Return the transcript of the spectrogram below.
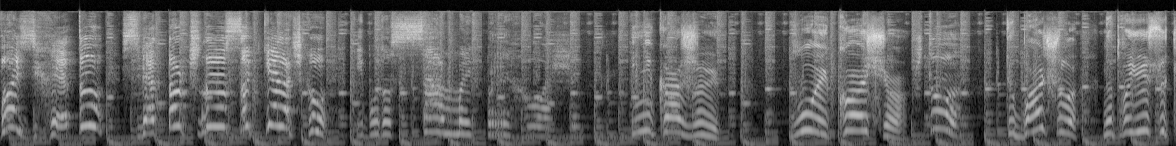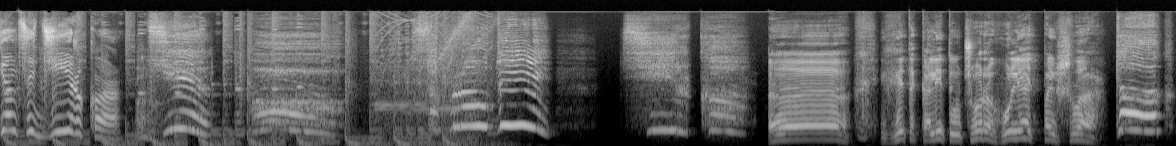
Вось гэту святочную сукеначку і буду самай прыгожай. І не кажы. Ой, Кася, Што? ты бачила на твоей сукенце дірка? Дзе? О, Сапраўды! гэта калі ты учора гуляць пайшла. Так,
